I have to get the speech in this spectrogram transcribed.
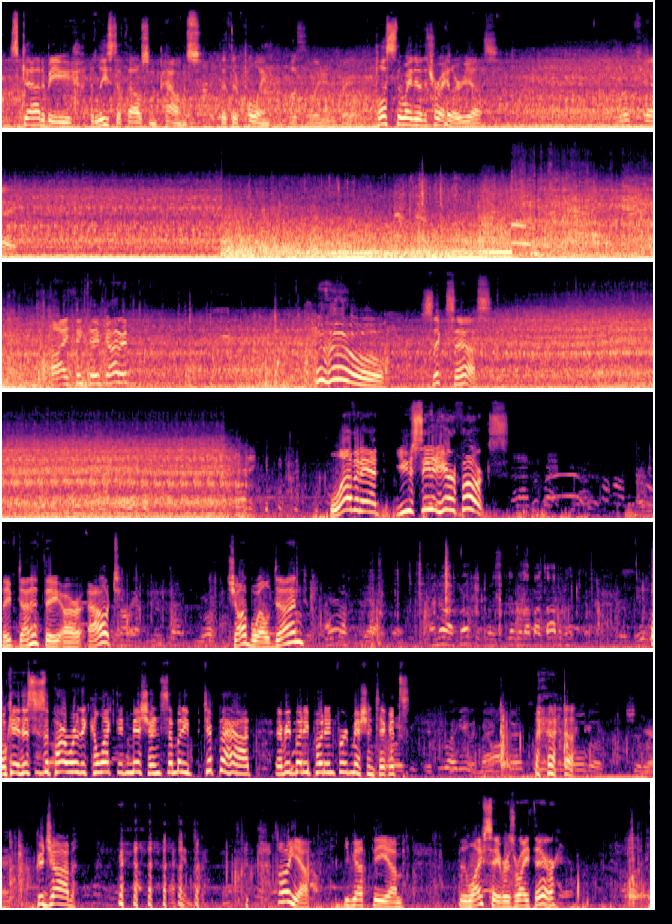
it's got to be at least a thousand pounds that they're pulling. Plus the weight of the trailer. Plus the weight of the trailer, yes. Okay. I think they've got it. Woohoo! Success. Loving it! You seen it here, folks! They've done it. They are out. Job well done. Okay, this is the part where they collect admission. Somebody tip the hat. Everybody put in for admission tickets. Good job. oh yeah, you've got the um, the lifesavers right there.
